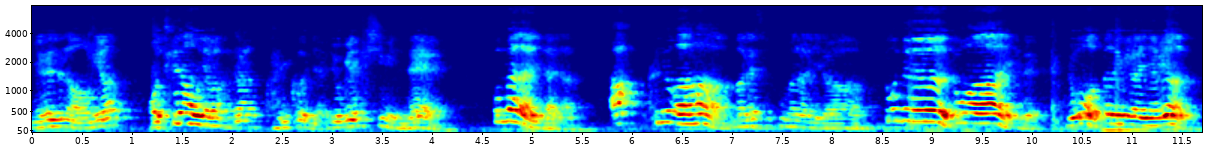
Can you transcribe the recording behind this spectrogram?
얘네들 나오면 어떻게 나오냐가 가장 관건이야. 이게 핵심인데 뿐만 아니잖아. 아 그녀가 말했을 뿐만 아니라 또는 또한 이렇게 돼. 요거 어떤 의미가 있냐면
